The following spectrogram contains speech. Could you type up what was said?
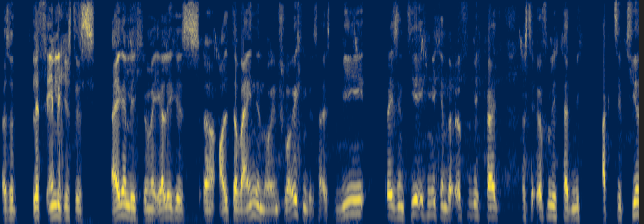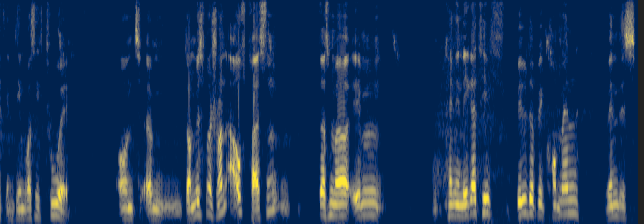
Also letztendlich ist das eigentlich, wenn man ehrlich ist, äh, alter Wein in neuen Schläuchen. Das heißt, wie präsentiere ich mich in der Öffentlichkeit, dass die Öffentlichkeit mich akzeptiert in dem, was ich tue. Und ähm, da müssen wir schon aufpassen, dass wir eben keine Negativbilder bekommen, wenn das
